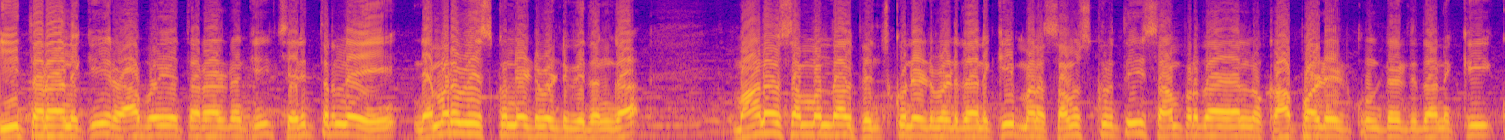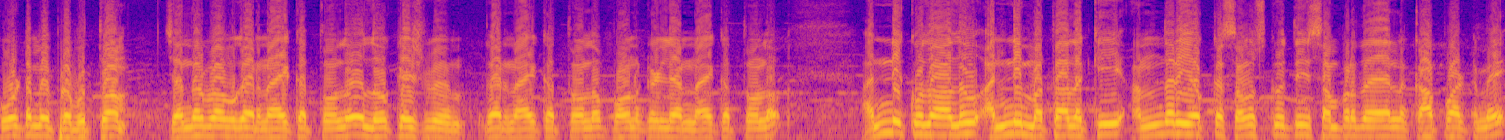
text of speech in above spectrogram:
ఈ తరానికి రాబోయే తరానికి చరిత్రని నెమరు వేసుకునేటువంటి విధంగా మానవ సంబంధాలు పెంచుకునేటువంటి దానికి మన సంస్కృతి సాంప్రదాయాలను కాపాడేటుకునే దానికి కూటమి ప్రభుత్వం చంద్రబాబు గారి నాయకత్వంలో లోకేష్ గారి నాయకత్వంలో పవన్ కళ్యాణ్ నాయకత్వంలో అన్ని కులాలు అన్ని మతాలకి అందరి యొక్క సంస్కృతి సంప్రదాయాలను కాపాడటమే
